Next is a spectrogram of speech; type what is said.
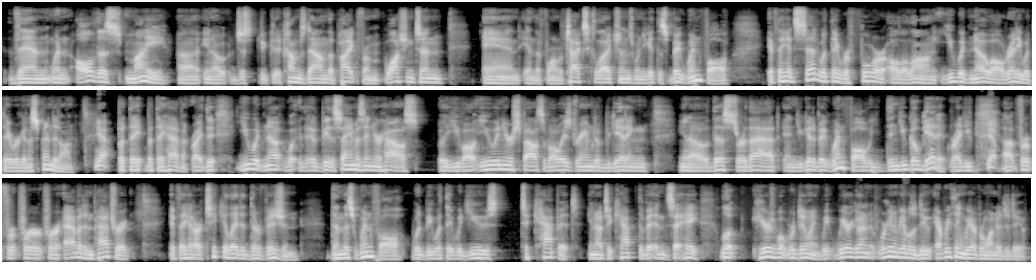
then when all this money, uh, you know, just comes down the pike from Washington and in the form of tax collections, when you get this big windfall, if they had said what they were for all along, you would know already what they were going to spend it on. Yeah. But they but they haven't, right? You would know it would be the same as in your house. You've all you and your spouse have always dreamed of getting, you know, this or that, and you get a big windfall, then you go get it, right? You yep. uh, for for for for Abbott and Patrick, if they had articulated their vision, then this windfall would be what they would use to cap it, you know, to cap the bit and say, hey, look, here's what we're doing. We we are going to, we're going to be able to do everything we ever wanted to do.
